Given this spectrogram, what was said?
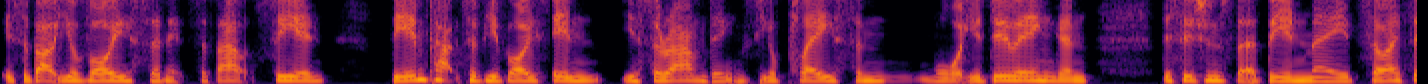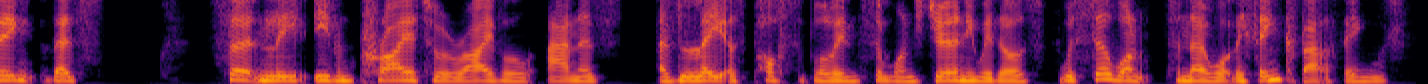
it's about your voice and it's about seeing the impact of your voice in your surroundings, your place and what you're doing and decisions that are being made. So I think there's certainly even prior to arrival and as, as late as possible in someone's journey with us, we still want to know what they think about things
